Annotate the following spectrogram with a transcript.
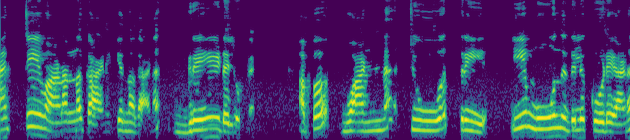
ആക്റ്റീവ് ആണെന്ന് കാണിക്കുന്നതാണ് ഗ്രേഡിലൂടെ. അപ്പോൾ വണ്ണ് ടു ത്രീ ഈ മൂന്ന് ഇതിൽ കൂടെയാണ്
